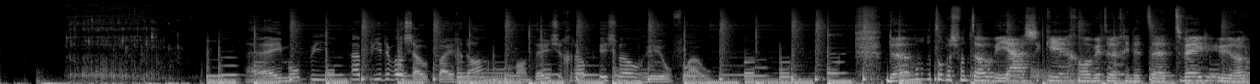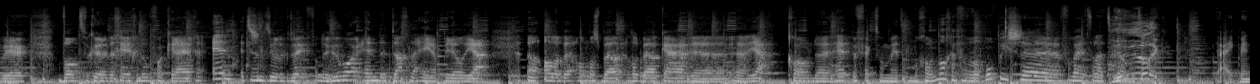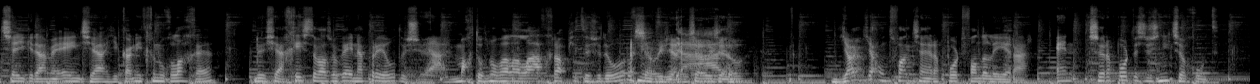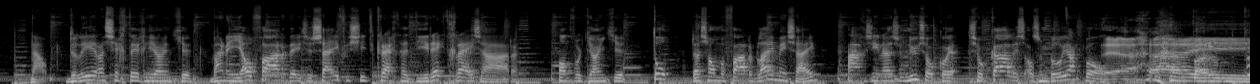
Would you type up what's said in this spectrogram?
Hey moppie, heb je er wel zout bij gedaan? Want deze grap is wel heel flauw. De moppentoppers van Toby, ja, ze keren gewoon weer terug in het eh, tweede uur ook weer. Want we kunnen er geen genoeg van krijgen. En het is natuurlijk de week van de humor en de dag na 1 april. Ja, eh, allebei, anders bij, alle bij elkaar. eh, eh, ja, gewoon het perfecte moment om gewoon nog even wat moppies eh, voorbij te laten komen. toch? Ja, ik ben het zeker daarmee eens. Ja, je kan niet genoeg lachen, hè? Dus ja, gisteren was ook 1 april. Dus ja, er mag toch nog wel een laat grapje tussendoor? Of niet? Sowieso, Ja, sowieso. Jantje ontvangt zijn rapport van de leraar. En zijn rapport is dus niet zo goed. Nou, de leraar zegt tegen Jantje: Wanneer jouw vader deze cijfers ziet, krijgt hij direct grijze haren. Antwoordt Jantje: Top, daar zal mijn vader blij mee zijn. Aangezien hij nu zo, zo kaal is als een biljartbal. Ja, Hey,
